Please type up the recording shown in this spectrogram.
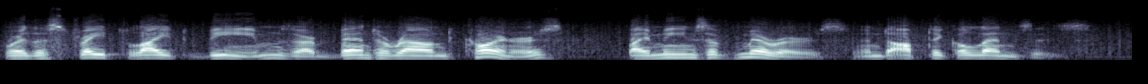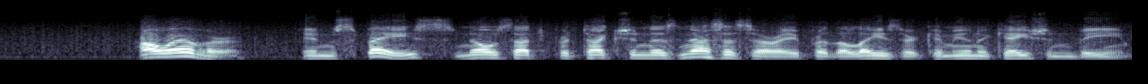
where the straight light beams are bent around corners by means of mirrors and optical lenses. However, in space, no such protection is necessary for the laser communication beam.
